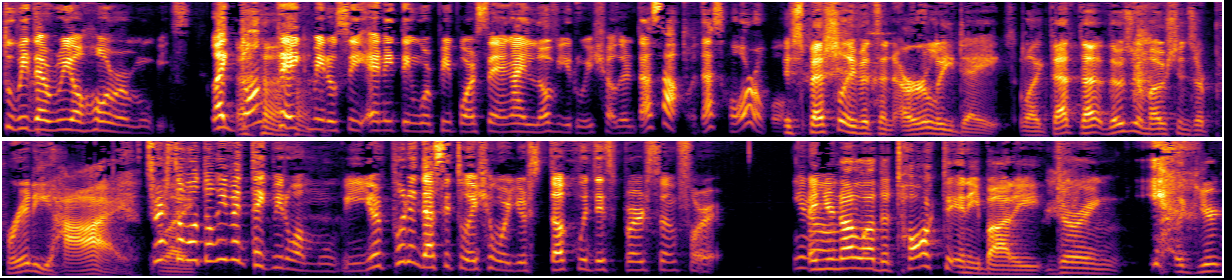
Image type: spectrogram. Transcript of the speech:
to be the real horror movies. Like, don't take me to see anything where people are saying, I love you to each other. That's not, that's horrible. Especially if it's an early date. Like that, that those emotions are pretty high. First Like- of all, don't even take me to a movie. You're put in that situation where you're stuck with this person for, you know. and you're not allowed to talk to anybody during. Like you're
